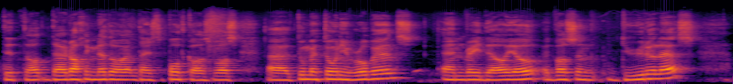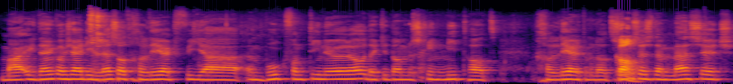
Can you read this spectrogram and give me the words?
dit, had- daar dacht ik net al aan tijdens de podcast. Was eh, toen met Tony Robbins en Ray Dalio. Het was een dure les. Maar ik denk als jij die les had geleerd via een boek van 10 euro, dat je dan misschien niet had geleerd. Omdat Kan. soms is de message,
